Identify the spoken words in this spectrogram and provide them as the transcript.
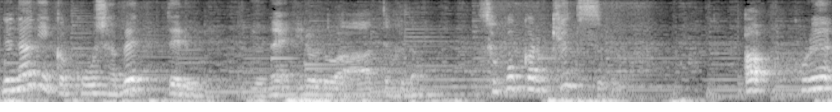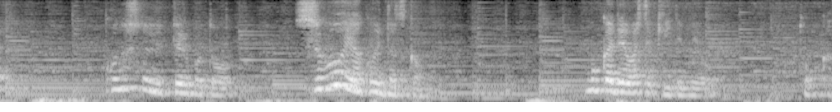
で何かこう喋ってるよね？いろいろわーって普段。そこからキャッチする。あこれこの人の言ってることすごい役に立つかも。もう一回電話して聞いてみよう。とか。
